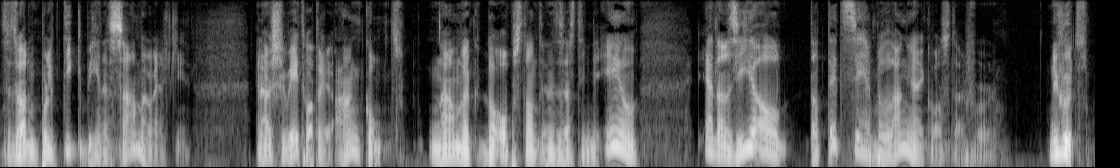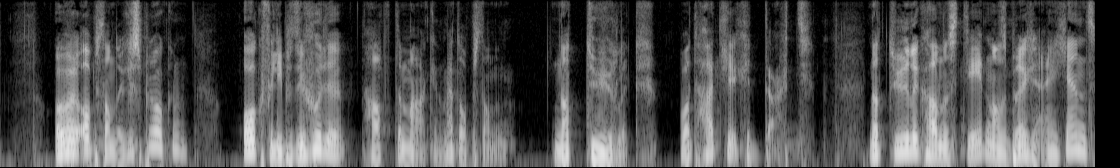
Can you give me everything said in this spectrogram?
Ze zouden politiek beginnen samenwerken. En als je weet wat er aankomt, namelijk de opstand in de 16e eeuw, ja, dan zie je al dat dit zeer belangrijk was daarvoor. Nu goed, over opstanden gesproken. Ook Philips de Goede had te maken met opstanden. Natuurlijk, wat had je gedacht? Natuurlijk hadden steden als Brugge en Gent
